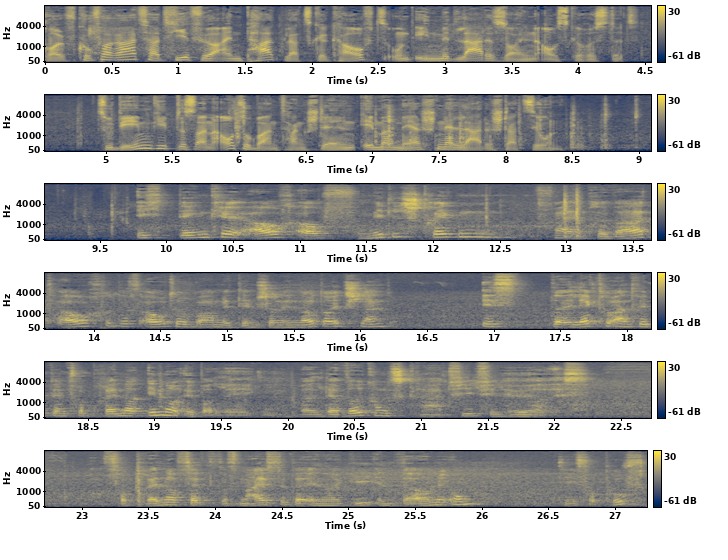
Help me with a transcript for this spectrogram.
Rolf Kufferath hat hierfür einen Parkplatz gekauft und ihn mit Ladesäulen ausgerüstet. Zudem gibt es an Autobahntankstellen immer mehr Schnellladestationen. Ich denke auch auf Mittelstrecken, fahre privat auch das Auto, war mit dem schon in Norddeutschland, ist der Elektroantrieb dem Verbrenner immer überlegen, weil der Wirkungsgrad viel, viel höher ist. Verbrenner setzt das meiste der Energie in Wärme um, die verpufft.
